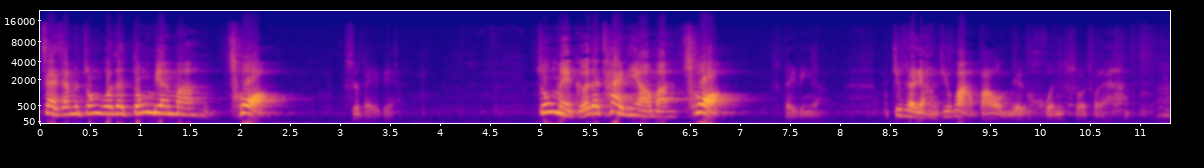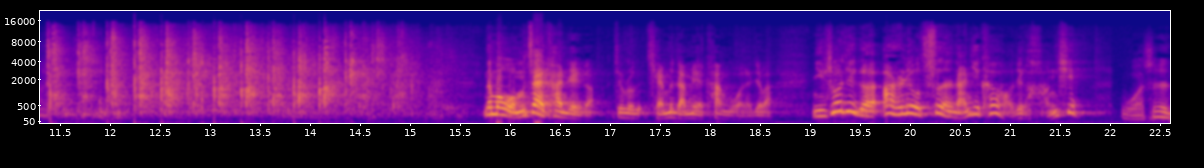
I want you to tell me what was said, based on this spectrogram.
在咱们中国的东边吗？错，是北边。中美隔着太平洋吗？错，是北冰洋。就这两句话，把我们这个魂说出来了。那么我们再看这个，就是前面咱们也看过了，对吧？你说这个二十六次南极科考这个航线。我是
